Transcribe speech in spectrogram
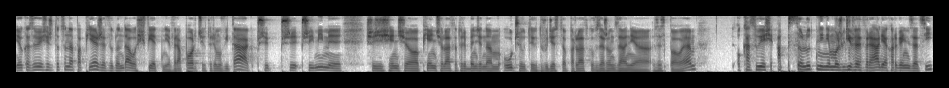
i okazuje się, że to co na papierze wyglądało świetnie. W raporcie, który mówi tak, przy, przy, przyjmijmy 65-latka, który będzie nam uczył tych 20-parlatków zarządzania zespołem, okazuje się absolutnie niemożliwe w realiach organizacji,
